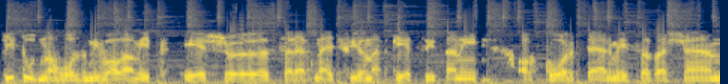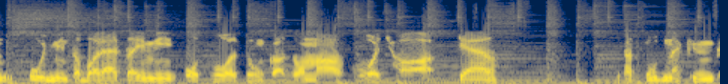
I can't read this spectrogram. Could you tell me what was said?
ki tudna hozni valamit, és ö, szeretne egy filmet készíteni, akkor természetesen úgy, mint a barátaim, mi ott voltunk azonnal, hogyha kell, ha tud nekünk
